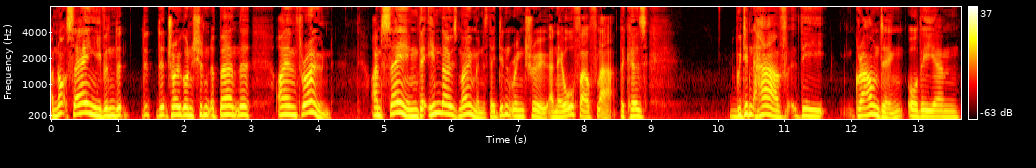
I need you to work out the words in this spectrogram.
I'm not saying even that, that, that Drogon shouldn't have burnt the Iron Throne. I'm saying that in those moments they didn't ring true and they all fell flat because we didn't have the grounding or the um,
